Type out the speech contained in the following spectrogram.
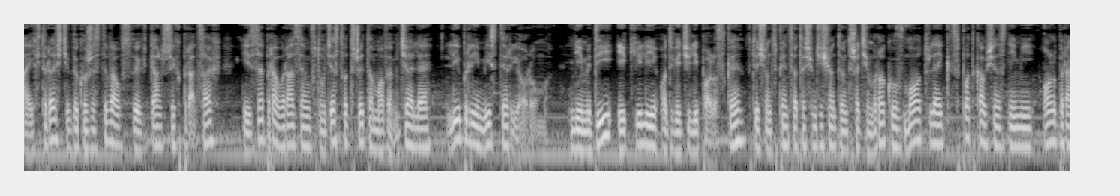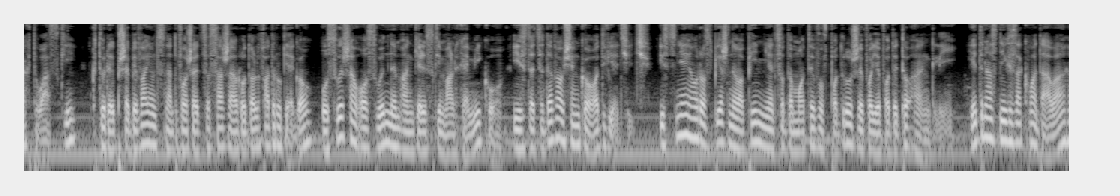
a ich treść wykorzystywał w swych dalszych pracach i zebrał razem w 23-tomowym dziele Libri Mysteriorum. Nim Dee i Kili odwiedzili Polskę, w 1583 roku w Mortlake spotkał się z nimi Olbracht Łaski, który przebywając na dworze cesarza Rudolfa II, usłyszał o słynnym angielskim alchemiku i zdecydował się go odwiedzić. Istnieją rozbieżne opinie co do motywów podróży wojewody do Anglii. Jedna z nich zakładała,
